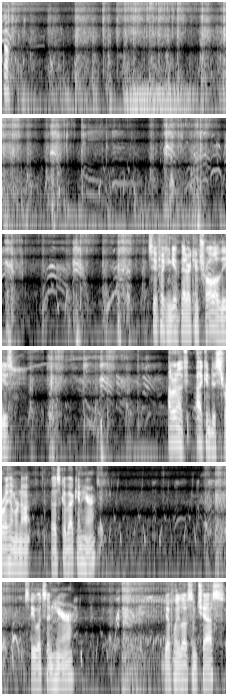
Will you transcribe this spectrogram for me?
Cool. See if I can get better control of these. I don't know if I can destroy him or not. Let's go back in here. See what's in here. Definitely love some chess.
